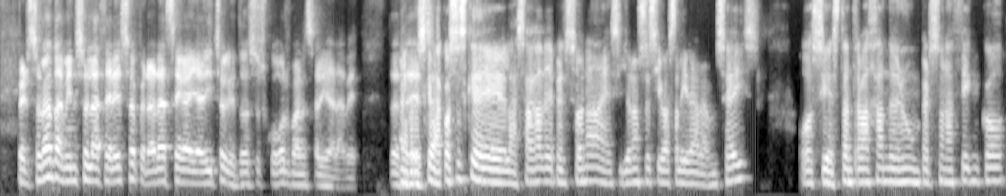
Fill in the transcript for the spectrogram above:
Persona también suele hacer eso, pero ahora Sega ya ha dicho que todos sus juegos van a salir a la vez. Pero Entonces, es que la cosa es que la saga de Persona es, yo no sé si va a salir ahora un 6 o si están trabajando en un Persona 5,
